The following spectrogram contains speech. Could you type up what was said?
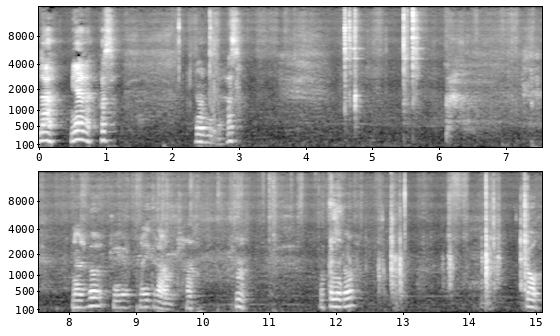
No. Liana, hustle. Don't do that. Hustle. Let's go to your playground. Huh? Hmm. Open the door. Go.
